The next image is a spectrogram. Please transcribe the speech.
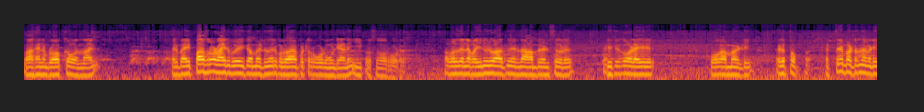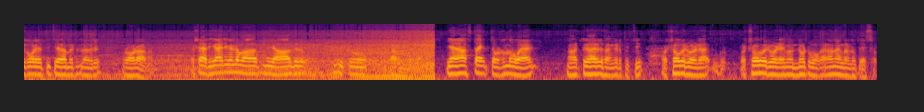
വാഹന ബ്ലോക്കോ വന്നാൽ ഒരു ബൈപ്പാസ് റോഡായിട്ട് ഉപയോഗിക്കാൻ പറ്റുന്ന ഒരു പ്രധാനപ്പെട്ട റോഡ് കൂടിയാണ് ഈ പ്രസ്തുത റോഡ് അതുപോലെ തന്നെ പയ്യന്നൂർ ഭാഗത്ത് വരുന്ന ആംബുലൻസുകൾ മെഡിക്കൽ കോളേജിൽ പോകാൻ വേണ്ടി എളുപ്പം എത്രയും പെട്ടെന്ന് മെഡിക്കൽ കോളേജ് എത്തിച്ചേരാൻ പറ്റുന്ന ഒരു റോഡാണ് പക്ഷേ അധികാരികളുടെ ഭാഗത്ത് നിന്ന് യാതൊരു നീക്കവും നടന്നില്ല. ഈ തുടർന്നു പോയാൽ നാട്ടുകാർ സംഘടിപ്പിച്ച് പ്രക്ഷോഭ പരിപാടി പ്രക്ഷോഭ പരിപാടിയായി മുന്നോട്ട് പോകാനാണ് ഞങ്ങളുടെ ഉദ്ദേശം.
